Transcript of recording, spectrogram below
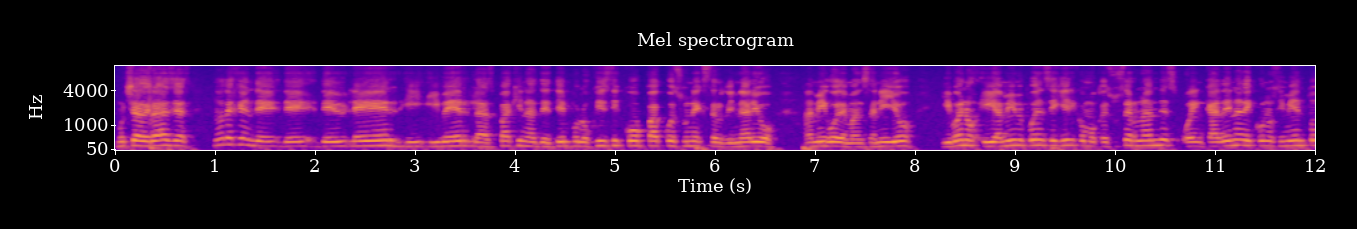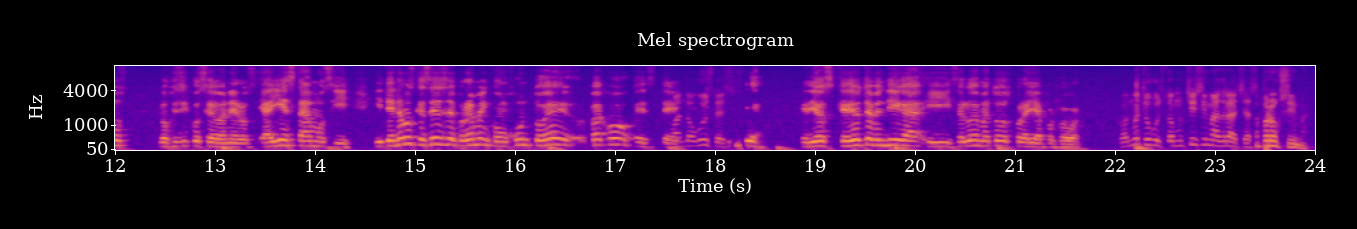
Muchas gracias. No dejen de, leer y, y, ver las páginas de Tiempo Logístico. Paco es un extraordinario amigo de Manzanillo. Y bueno, y a mí me pueden seguir como Jesús Hernández o en Cadena de Conocimientos Logísticos y Aduaneros. Y ahí estamos. Y, y tenemos que hacer ese programa en conjunto, ¿eh, Paco? Este, Cuando gustes. Que Dios, que Dios te bendiga y salúdame a todos por allá, por favor. Con mucho gusto. Muchísimas gracias. Próxima.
